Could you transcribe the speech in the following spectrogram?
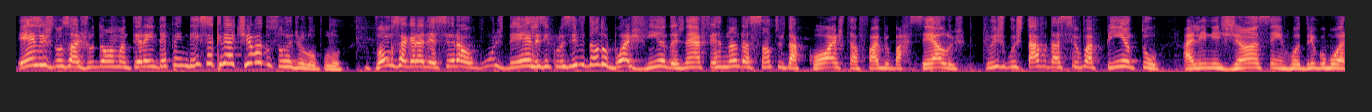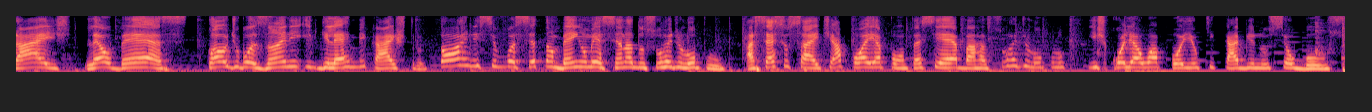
Eles nos ajudam a manter a independência criativa do Surra de Lúpulo. Vamos agradecer a alguns deles, inclusive dando boas-vindas, né? A Fernanda Santos da Costa, Fábio Barcelos, Luiz Gustavo da Silva Pinto, Aline Jansen, Rodrigo Moraes, Léo Bess, Cláudio Bozani e Guilherme Castro. Torne-se você também um mecena do Surra de Lúpulo. Acesse o site apoia.se barra Surra de Lúpulo e escolha o apoio que cabe no seu bolso.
